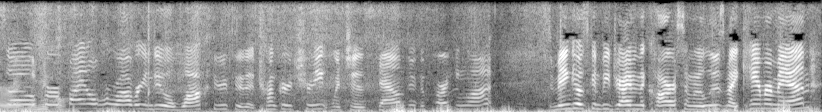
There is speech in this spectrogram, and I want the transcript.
All right. so Let for hold- final hurrah, we're gonna do a walkthrough through through the trunk or treat, which is down through the parking lot. Domingo's gonna be driving the car, so I'm gonna lose my cameraman.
